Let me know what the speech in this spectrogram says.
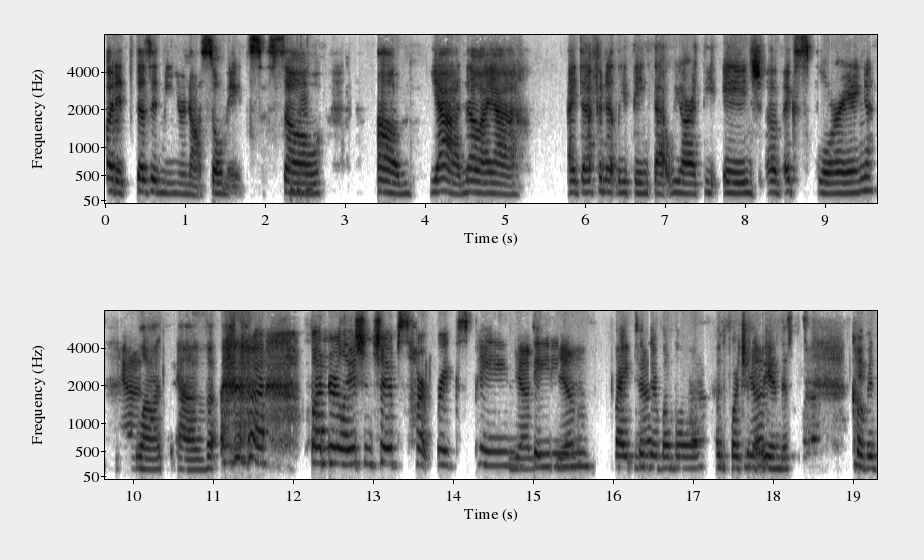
but it doesn't mean you're not soulmates. So um yeah, no, I uh I definitely think that we are at the age of exploring Yes. lots of fun relationships, heartbreaks, pain, Yep, dating, yep, right? yep. Tinder, Bumble. Unfortunately, in this COVID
